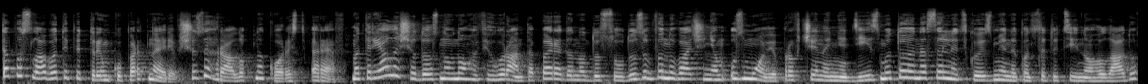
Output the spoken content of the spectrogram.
та послабити підтримку партнерів, що зіграло б на користь РФ. Матеріали щодо основного фігуранта передано до суду з обвинуваченням у змові про вчинення дій з метою насильницької зміни конституційного ладу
